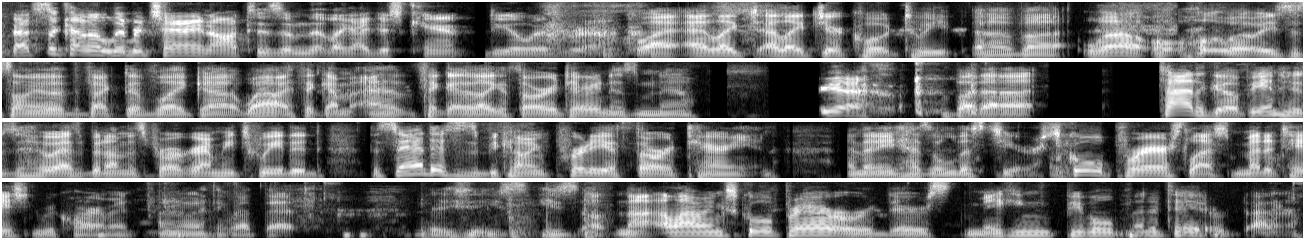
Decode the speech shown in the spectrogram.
That's the kind of libertarian autism that like I just can't deal with, bro. Well, I, I liked I liked your quote tweet of uh, well, oh, hold- is it something to the effect of like, uh, wow, I think I'm I think I like authoritarianism now. Yeah, But uh, Todd Agopian, who's who has been on this program, he tweeted, The "DeSantis is becoming pretty authoritarian." And then he has a list here: school prayer slash meditation requirement. I don't know anything about that. He's, he's, not allowing school prayer, or, there's making people meditate, or I don't know.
